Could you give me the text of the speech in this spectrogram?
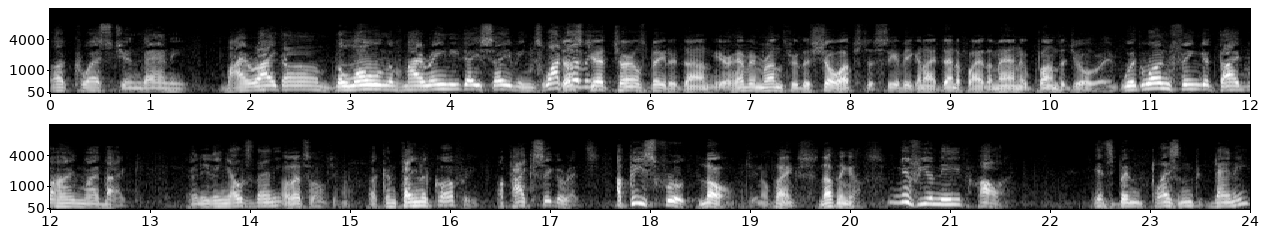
A question, Danny. My right arm, the loan of my rainy day savings, whatever... Just get Charles Bader down here. Have him run through the show-ups to see if he can identify the man who pawned the jewelry. With one finger tied behind my back. Anything else, Danny? Oh, that's all, Gino. A container of coffee, a pack cigarettes, a piece of fruit. No, Gino, thanks. Nothing else. If you need, holler. It's been pleasant, Danny.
